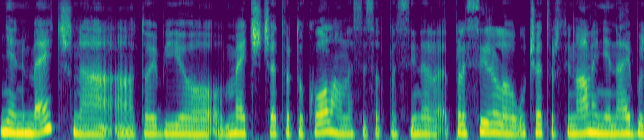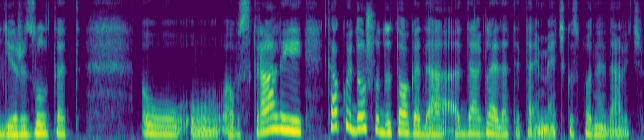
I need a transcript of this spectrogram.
njen meč, na, a to je bio meč četvrtog kola, ona se sad plesirala u četvrtfinale, njen najbolji rezultat u, u Australiji. Kako je došlo do toga da, da gledate taj meč, gospodine Dalić?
